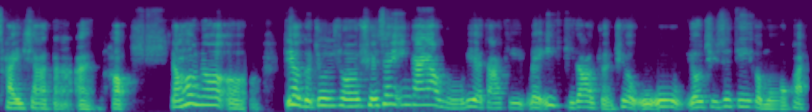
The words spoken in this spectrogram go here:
猜一下答案。好，然后呢，呃，第二个就是说，学生应该要努力的答题，每一题都要准确无误，尤其是第一个模块，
